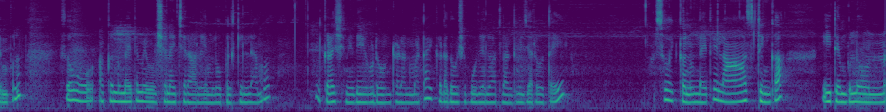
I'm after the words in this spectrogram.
టెంపుల్. సో అక్కడ నుండి అయితే మేము శనైశ్వర ఆలయం లోపలికి వెళ్ళాము. ఇక్కడ శనిదేవుడు ఉంటాడనమాట ఇక్కడ దోష పూజలు అట్లాంటివి జరుగుతాయి. సో ఇక్కడ నుండి అయితే లాస్ట్ ఇంకా ఈ టెంపుల్లో ఉన్న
